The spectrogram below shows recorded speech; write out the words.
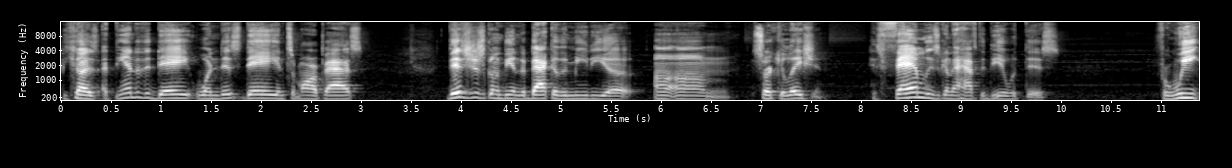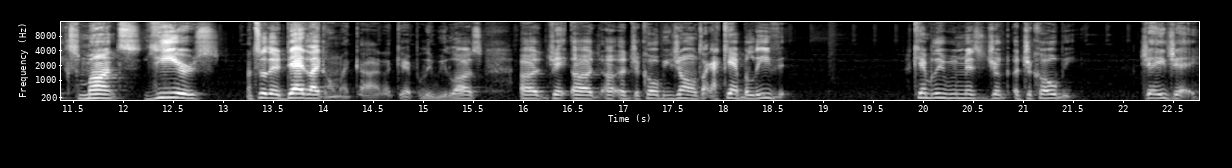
because at the end of the day, when this day and tomorrow pass, this is just going to be in the back of the media uh, um circulation. His family's going to have to deal with this for weeks, months, years until they're dead. Like, oh my God, I can't believe we lost uh, J- uh, uh, Jacoby Jones. Like, I can't believe it. Can't believe we missed J- uh, Jacoby, JJ.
